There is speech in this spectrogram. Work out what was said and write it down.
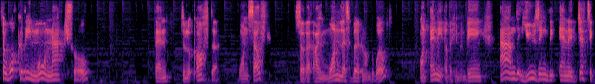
So, what could be more natural than to look after oneself so that I'm one less burden on the world, on any other human being and using the energetic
